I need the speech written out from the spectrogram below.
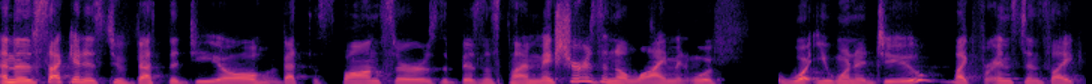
And then the second is to vet the deal, vet the sponsors, the business plan, make sure it's in alignment with what you want to do. Like for instance, like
